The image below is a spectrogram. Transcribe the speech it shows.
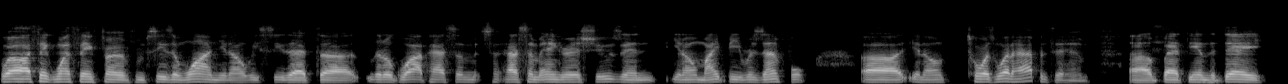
Well, I think one thing from from season one, you know, we see that uh, little Guap has some has some anger issues, and you know, might be resentful, uh, you know, towards what happened to him. Uh, but at the end of the day,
